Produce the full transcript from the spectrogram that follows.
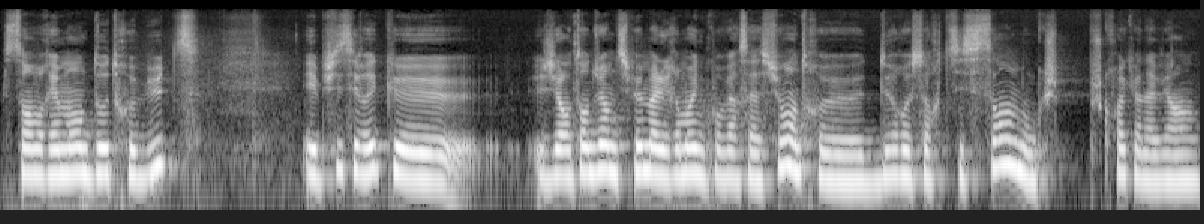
sans vraiment d'autres buts. Et puis, c'est vrai que j'ai entendu un petit peu malgré moi une conversation entre deux ressortissants. Donc je, crois qu'il y en avait un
